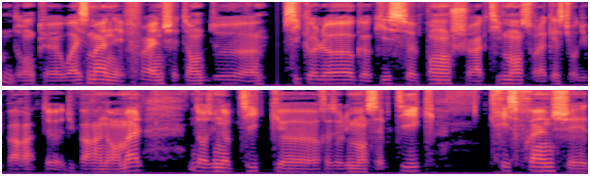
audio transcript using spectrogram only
Donc euh, Wiseman et French étant deux euh, psychologues qui se penchent activement sur la question du, paranormal dans une optique euh, résolument sceptique. Chris French est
